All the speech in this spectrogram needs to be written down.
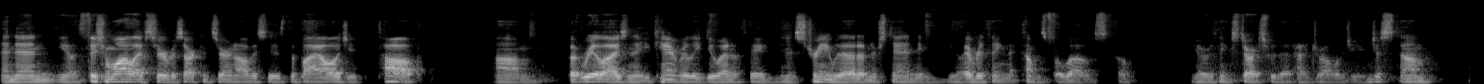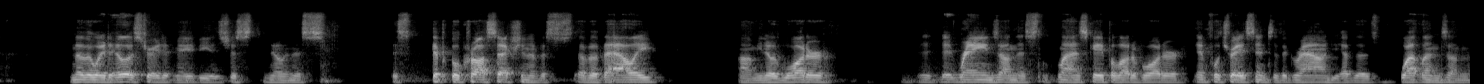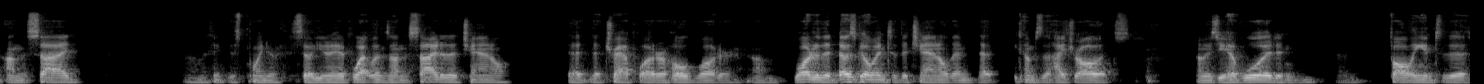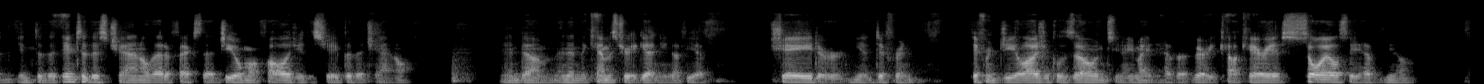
And then, you know, Fish and Wildlife Service, our concern obviously is the biology at the top. Um, but realizing that you can't really do anything in a stream without understanding, you know, everything that comes below. So you know, everything starts with that hydrology. And just um, another way to illustrate it maybe is just, you know, in this this typical cross section of a, of a valley, um, you know, water, it, it, rains on this landscape, a lot of water infiltrates into the ground. You have those wetlands on, on the side. Um, I think this pointer, so you know, you have wetlands on the side of the channel that, that trap water, hold water. Um, water that does go into the channel, then that becomes the hydraulics. Um, as you have wood and um, falling into the into the into this channel, that affects that geomorphology, the shape of the channel, and um, and then the chemistry again. You know, if you have shade or you know different different geological zones, you know, you might have a very calcareous soil, so you have you know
